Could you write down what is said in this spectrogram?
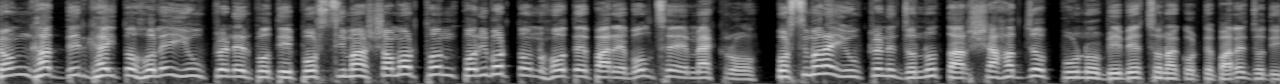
সংঘাত দীর্ঘায়িত হলে ইউক্রেনের প্রতি পশ্চিমা সমর্থন পরিবর্তন হতে পারে বলছে ম্যাক্রো। পশ্চিমারা ইউক্রেনের জন্য তার সাহায্য পূর্ণ বিবেচনা করতে পারে যদি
